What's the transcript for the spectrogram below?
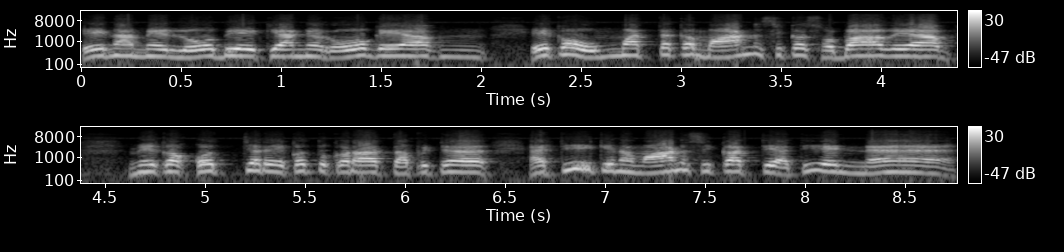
එහෙනම් මේ ලෝභය කියන්නේ රෝගයක්. ඒක උම්මත්තක මානසික ස්වභාවයක්. මේක කොච්චර එකතු කරාත් අපිට ඇති කියන මානසිකත්වය ඇති වෙන්නේ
